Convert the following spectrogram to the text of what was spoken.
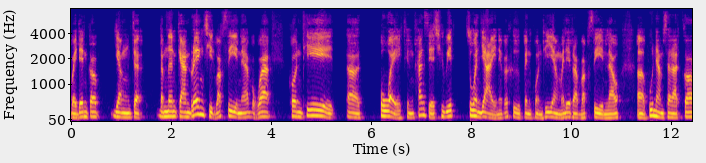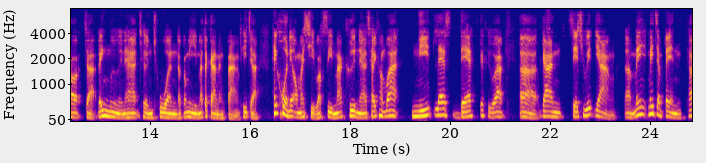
ไบเดนก็ยังจะดำเนินการเร่งฉีดวัคซีนนะ บอกว่า คนที่ป่วยถึงขั้นเสียชีวิตส่วนใหญ่เนี่ยก็คือเป็นคนที่ยังไม่ได้รับวัคซีนแล้วผู้นำสหรัฐก็จะเร่งมือนะฮะเชิญชวน แล้วก็มีมาตรการต่างๆ ที่จะให้คนเนี่ยออกมาฉีดวัคซีนมากขึ้นนะใช้คำว่า needless death ก็คือว่าการเสียชีวิตอย่างไม่ไม่จำเป็นถ้า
